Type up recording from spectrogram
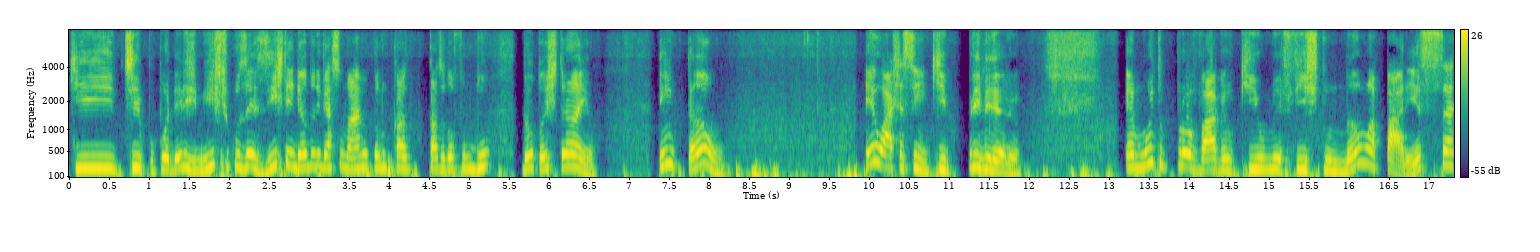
que, tipo, poderes místicos existem dentro do universo Marvel pelo causa do filme do Doutor Estranho. Então, eu acho assim que, primeiro, é muito provável que o Mephisto não apareça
